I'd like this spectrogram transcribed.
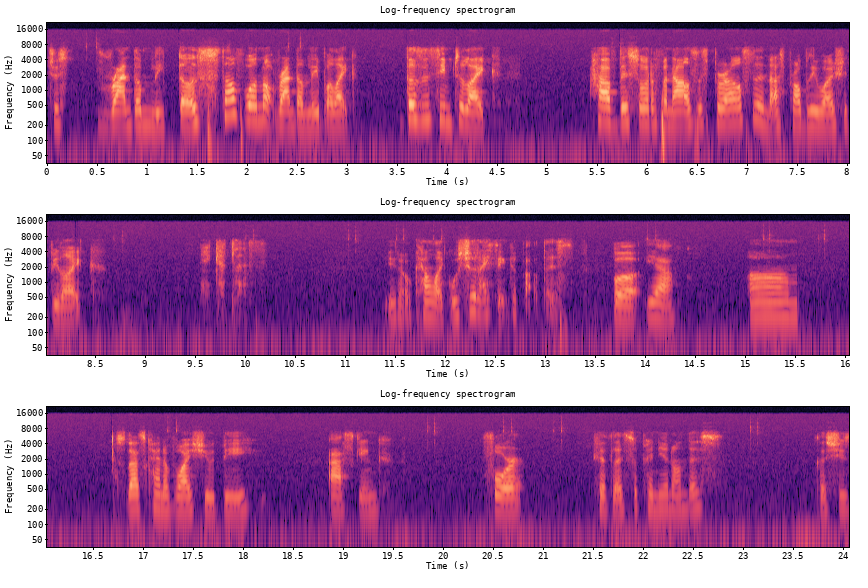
just randomly does stuff. Well not randomly but like doesn't seem to like have this sort of analysis paralysis and that's probably why she'd be like nakedless you know kind of like what should i think about this but yeah um so that's kind of why she would be asking for Kitlith's opinion on this because she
